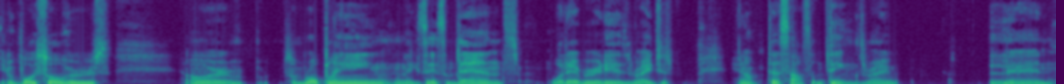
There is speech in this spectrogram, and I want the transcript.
you know, voiceovers or some role playing, like I say, some dance, whatever it is, right? Just you know, test out some things, right? Then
